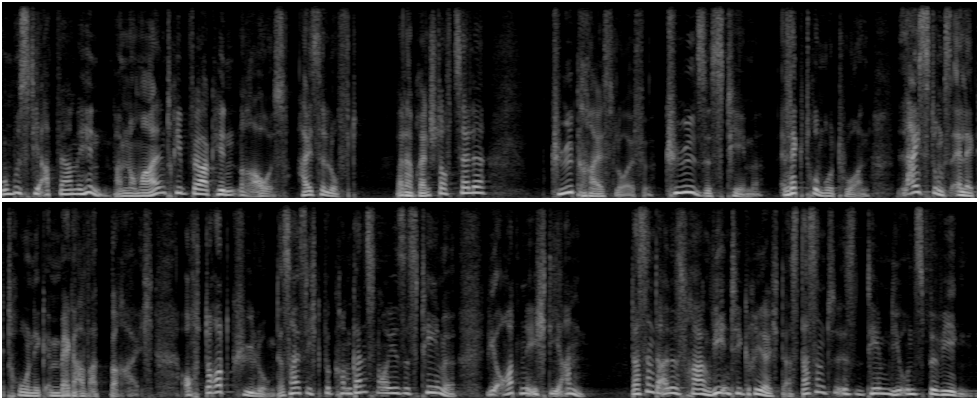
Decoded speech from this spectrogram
Wo muss die Abwärme hin? Beim normalen Triebwerk hinten raus, heiße Luft. Bei der Brennstoffzelle Kühlkreisläufe, Kühlsysteme, Elektromotoren, Leistungselektronik im Megawattbereich. Auch dort Kühlung. Das heißt, ich bekomme ganz neue Systeme. Wie ordne ich die an? Das sind alles Fragen. Wie integriere ich das? Das sind, sind Themen, die uns bewegen.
